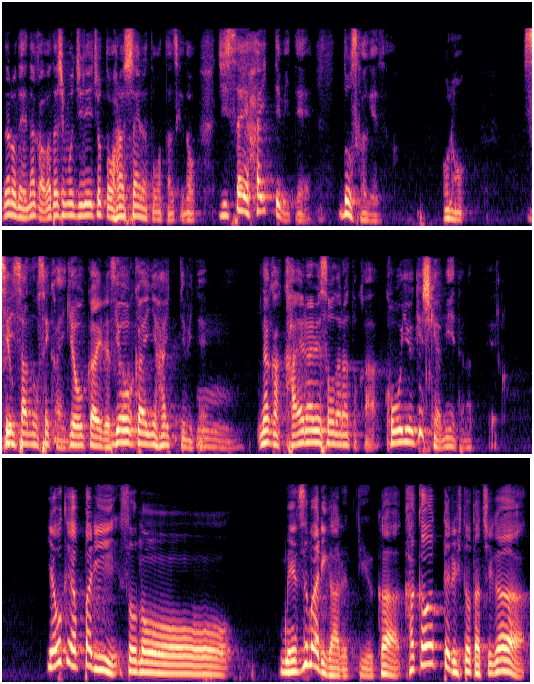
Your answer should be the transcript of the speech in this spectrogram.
なので、なんか私も事例ちょっとお話ししたいなと思ったんですけど、実際入ってみて、どうですか、ゲイさん？この、水産の世界に。業界ですか？業界に入ってみて、うんなんか変えられそうだなとか、こういう景色が見えたなって。いや、僕やっぱり、その、目詰まりがあるっていうか、関わってる人たちが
